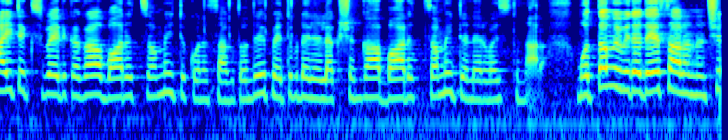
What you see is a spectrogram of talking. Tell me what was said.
హైటెక్స్ వేదికగా భారత్ సమ్మిట్ కొనసాగుతోంది. పెట్టుబడుల లక్ష్యంగా భారత్ సమ్మిట్ నిర్వహిస్తున్నారు. మొత్తం వివిధ దేశాల నుంచి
